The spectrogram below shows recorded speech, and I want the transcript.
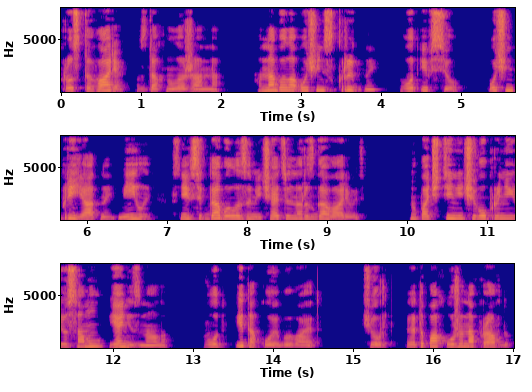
Просто Варя, вздохнула Жанна. Она была очень скрытной, вот и все. Очень приятной, милой. С ней всегда было замечательно разговаривать но почти ничего про нее саму я не знала. Вот и такое бывает. Черт, это похоже на правду.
